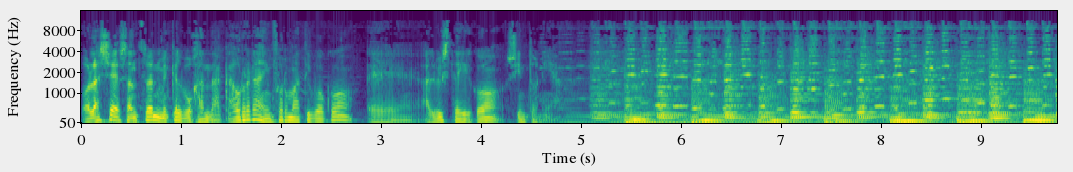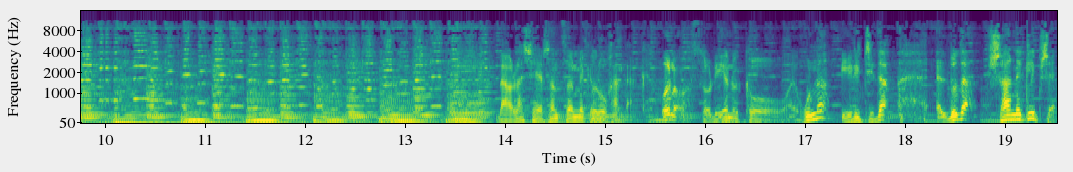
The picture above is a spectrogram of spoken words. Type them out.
holaxe esan zuen Mikel Bujandak, aurrera informatiboko eh, albistegiko sintonia. Da, holaxe esan zuen Mikel Bujandak. Bueno, zorioneko eguna iritsi da. Heldu da, Sun Eclipse.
